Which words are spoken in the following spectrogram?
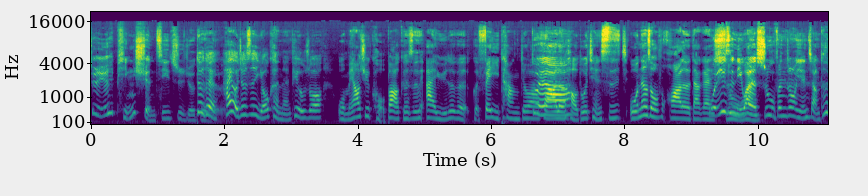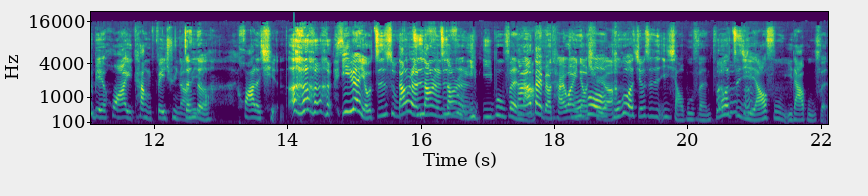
就是有些评选机制就对对，还有就是有可能，譬如说我们要去口报，可是碍于这个飞一趟就要花了好多钱，十我那时候花了大概十五万。我意思你为了十五分钟的演讲，特别花一趟飞去那里，真的。花了钱，医院有支出，当然当然当然一一部分，当然要代表台湾一定要去啊。不过不过就是一小部分，不过自己也要付一大部分。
